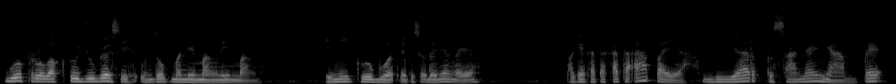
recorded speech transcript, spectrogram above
Gue perlu waktu juga sih untuk menimang-nimang. Ini gue buat episodenya nggak ya? Pakai kata-kata apa ya? Biar pesannya nyampe,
